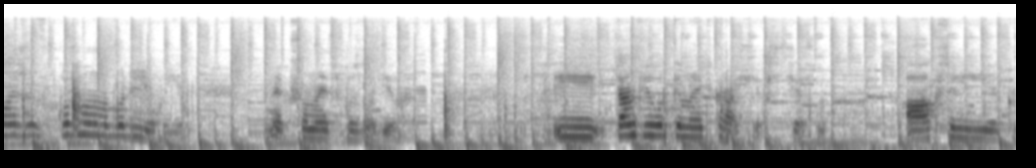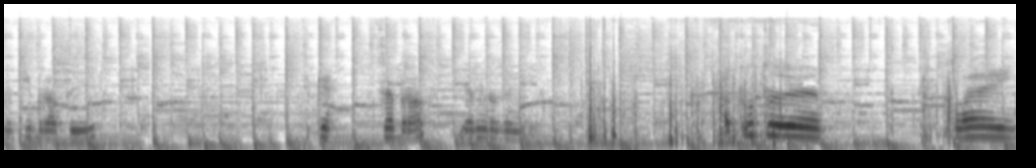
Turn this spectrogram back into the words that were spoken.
майже в кожному наборі Лего є. Якщо навіть по злодіях. І там фігурки навіть кращі, якщо чесно. Акселі круті брати. Тільки це брат, я не розумію. А тут е, клей.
